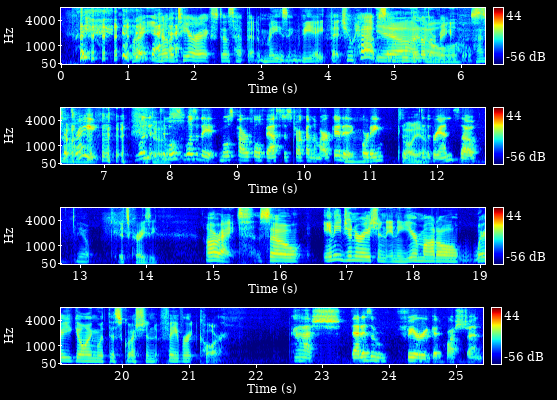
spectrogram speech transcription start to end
right, you know, the TRX does have that amazing V8 that you have yeah, sampled in other vehicles. So. Right. was it, it the most was it the most powerful, fastest truck on the market mm-hmm. according to, oh, yeah. to the brand? So. Yep. It's crazy. All right. So any generation, any year model, where are you going with this question? Favorite car? Gosh, that is a very good question.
